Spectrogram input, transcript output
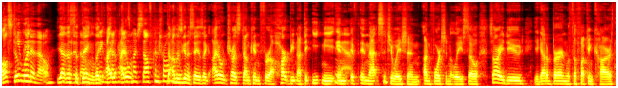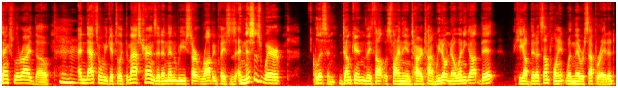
I'll still. He would have though. Yeah, He that's the thing. Like, Think I- I don't- much self control. I was gonna say is like I don't trust Duncan for a heartbeat not to eat me in Yeah. if in that situation, unfortunately. So sorry, dude, you got to burn with the fucking car. Thanks for the ride, though. Mm-hmm. And that's when we get to like the mass transit, and then we start robbing places. And this is where, listen, Duncan they thought was fine the entire time. We don't know when he got bit. He got bit at some point when they were separated.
